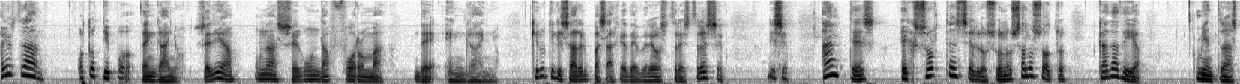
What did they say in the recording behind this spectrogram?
Hay otra, otro tipo de engaño, sería una segunda forma de engaño. Quiero utilizar el pasaje de Hebreos 3:13. Dice, antes exhórtense los unos a los otros cada día, mientras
